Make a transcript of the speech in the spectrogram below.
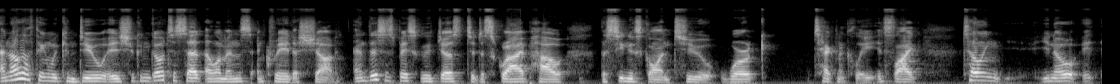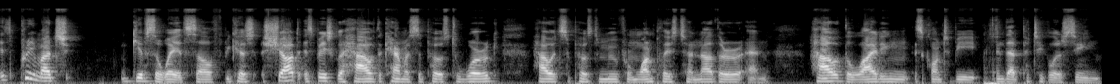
Another thing we can do is you can go to set elements and create a shot. And this is basically just to describe how the scene is going to work technically. It's like telling, you know, it, it pretty much gives away itself because shot is basically how the camera is supposed to work, how it's supposed to move from one place to another, and how the lighting is going to be in that particular scene.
